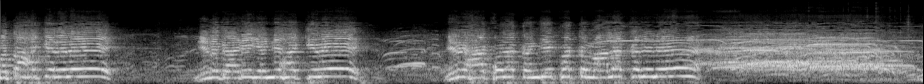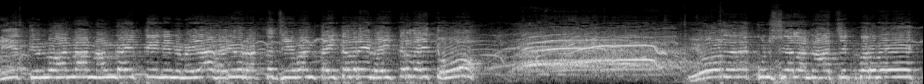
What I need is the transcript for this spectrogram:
ಮತ ಹಾಕಿದಿವಿ ನಿನ್ನ ಗಾಡಿಗೆ ಎಣ್ಣೆ ಹಾಕಿವಿ ನಿನಗೆ ಹಾಕೊಳಕ್ ಅಂಗಿ ಕೊಟ್ಟು ಮಾಲಕ್ಕದಿನಿ ನೀ ತಿನ್ನು ಅನ್ನ ನಂದೈತಿ ನಿನ್ನ ಮೈಯಾಗ ಹರಿಯು ರಕ್ತ ಜೀವಂತ ಐತಂದ್ರೆ ಈ ರೈತರದೈತು ಏಳು ದಿನ ಕುಣಿಸಿ ಎಲ್ಲ ನಾಚಿಕ್ ಬರ್ಬೇಕು.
